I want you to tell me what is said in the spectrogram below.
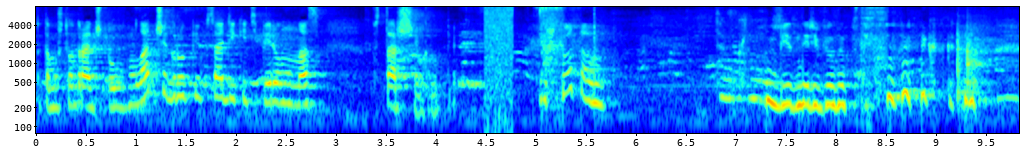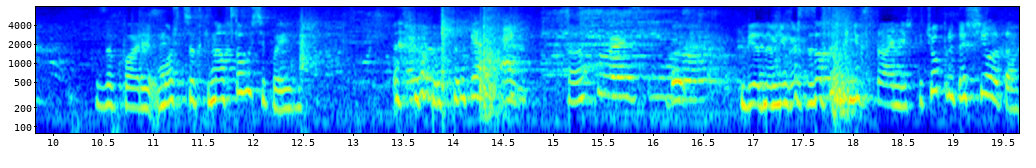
Потому что он раньше был в младшей группе в садике, теперь он у нас в старшей группе. И что там? Там книга. Бедный ребенок. Запарил. Может, все-таки на автобусе поедешь? А? Бедная, мне кажется, завтра ты не встанешь. Ты что притащила там?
